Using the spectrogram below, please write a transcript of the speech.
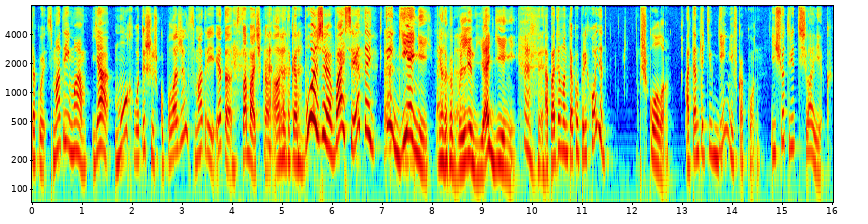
такой, смотри, мам, я мох, вот и шишку положил, смотри, это собачка. А она такая, боже, Вася, это ты гений. Я такой, блин, я гений. А потом он такой приходит в школу, а там таких гениев, как он, еще 30 человек.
